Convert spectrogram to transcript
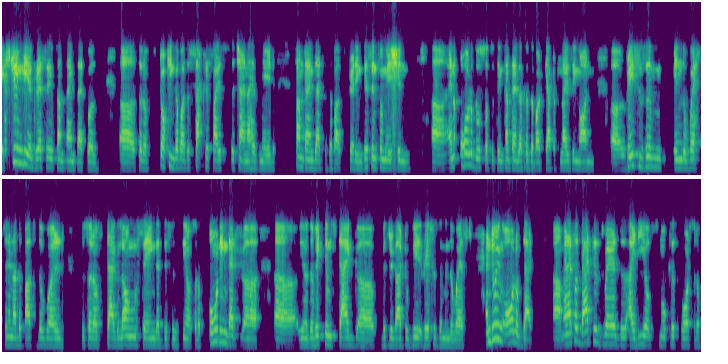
extremely aggressive. Sometimes that was uh, sort of talking about the sacrifice that China has made. Sometimes that was about spreading disinformation uh, and all of those sorts of things. Sometimes that was about capitalizing on uh, racism in the West and in other parts of the world to sort of tag along, saying that this is, you know, sort of owning that uh, uh, you know, the victims tag uh, with regard to racism in the West, and doing all of that. Um, and I thought that is where the idea of smokeless war sort of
